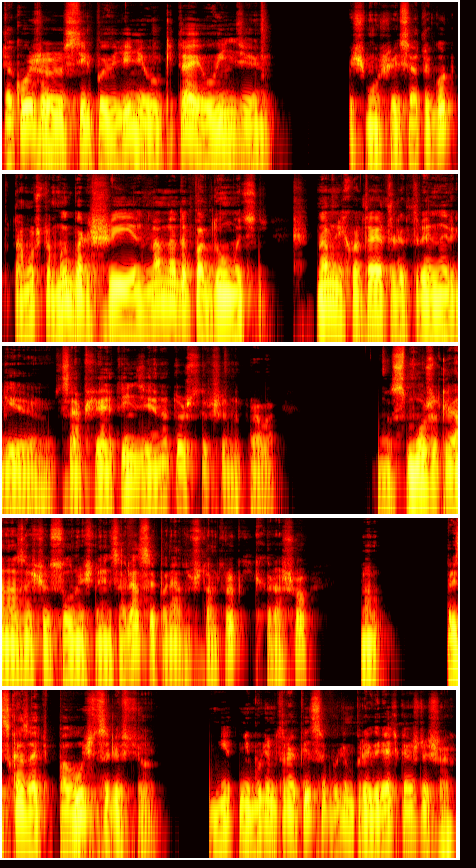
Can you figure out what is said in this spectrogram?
Такой же стиль поведения у Китая у Индии. Почему 60-й год? Потому что мы большие, нам надо подумать, нам не хватает электроэнергии, сообщает Индия, и она тоже совершенно права. Сможет ли она за счет солнечной инсоляции, понятно, что там тропики, хорошо, но предсказать, получится ли все? Нет, не будем торопиться, будем проверять каждый шаг.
